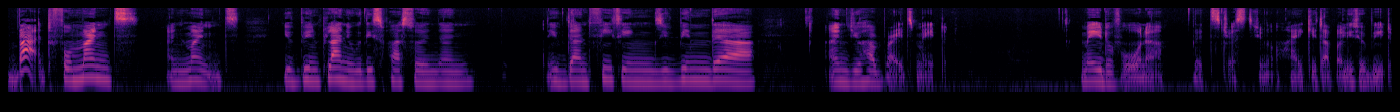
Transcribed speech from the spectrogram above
But for months and months, you've been planning with this person and you've done fittings, you've been there and you have bridesmaid. Maid of honor. Let's just, you know, hike it up a little bit.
